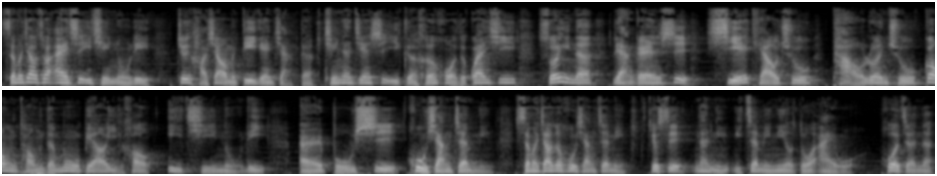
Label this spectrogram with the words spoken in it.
什么叫做爱是一起努力？就好像我们第一点讲的，情人间是一个合伙的关系，所以呢，两个人是协调出、讨论出共同的目标以后一起努力，而不是互相证明。什么叫做互相证明？就是那你你证明你有多爱我。或者呢，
